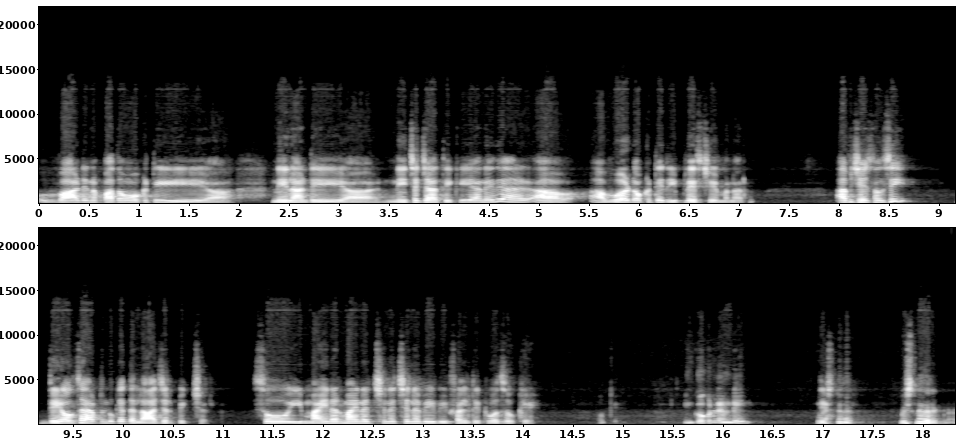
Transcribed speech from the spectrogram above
వాడిన పదం ఒకటి నీలాంటి నీచ జాతికి అనేది ఆ- ఆ వర్డ్ ఒకటి రీప్లేస్ చేయమన్నారు. అవి చేసాం see they also have to look at the larger picture so ఈ మైనర్ మైనర్ చిన్న చిన్నవి we felt it was okay okay ఇంకొకటి అండి విష్ణు గారు విష్ణు గారు ఇక్కడ.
